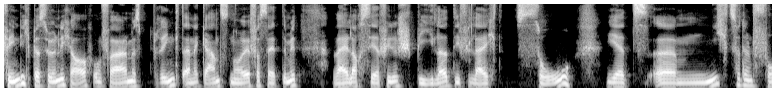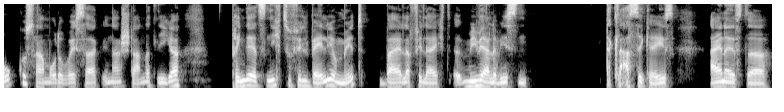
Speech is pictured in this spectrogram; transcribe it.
Finde ich persönlich auch und vor allem es bringt eine ganz neue Facette mit, weil auch sehr viele Spieler, die vielleicht so jetzt ähm, nicht so den Fokus haben oder wo ich sage, in einer Standardliga bringt er jetzt nicht so viel Value mit, weil er vielleicht, äh, wie wir alle wissen, der Klassiker ist, einer ist der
